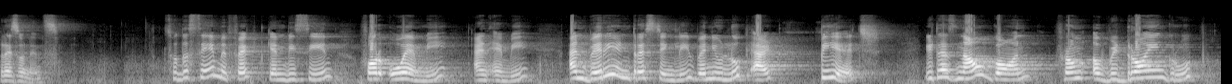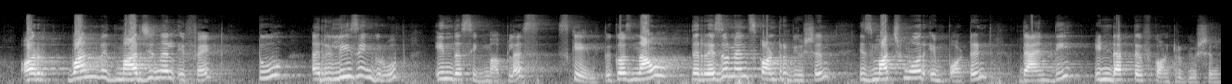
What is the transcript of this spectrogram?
resonance. So, the same effect can be seen for OMe and Me and very interestingly when you look at Ph it has now gone from a withdrawing group or one with marginal effect to a releasing group in the sigma plus scale because now the resonance contribution is much more important than the inductive contribution.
